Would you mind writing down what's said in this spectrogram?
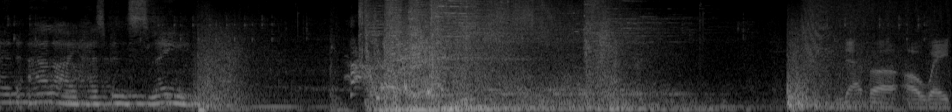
An ally has been slain. Never await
